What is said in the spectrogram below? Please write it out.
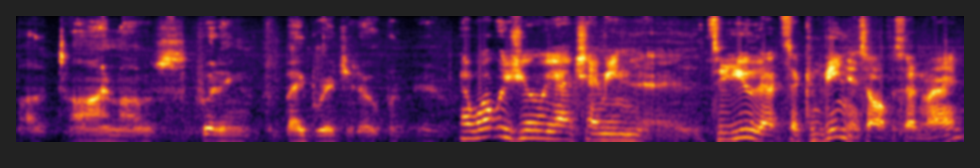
by the time I was quitting, the Bay Bridge had opened. Yeah. Now, what was your reaction? I mean, uh, to you, that's a convenience all of a sudden, right?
